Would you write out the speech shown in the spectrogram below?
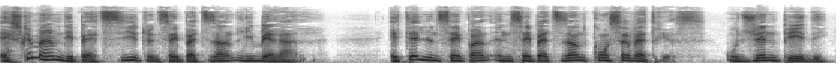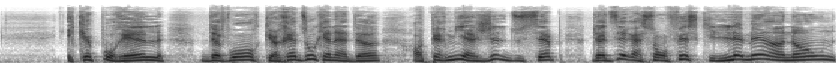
Est-ce que Mme Despatie est une sympathisante libérale? Est-elle une, sympathisante conservatrice ou du NPD? et que pour elle, de voir que Radio-Canada a permis à Gilles Duceppe de dire à son fils qu'il l'aimait en ondes,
